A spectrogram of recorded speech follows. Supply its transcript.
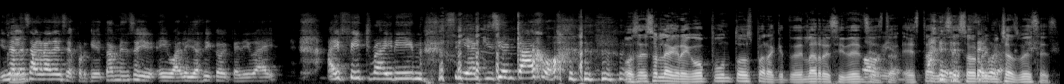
Y se les agradece porque yo también soy igual y así como que digo, ay, I fit right in, sí, aquí sí encajo. O sea, eso le agregó puntos para que te den la residencia. Esta, dice sorry muchas veces.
